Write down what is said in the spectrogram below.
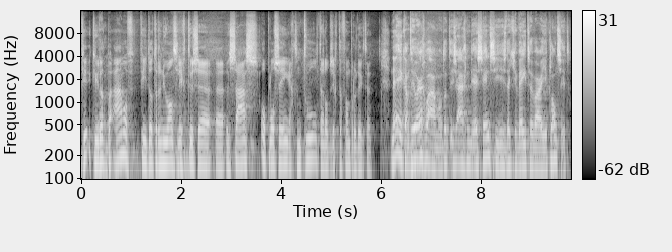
Kun je dat beamen of vind je dat er een nuance ligt tussen eh, een SaaS-oplossing, echt een tool, ten opzichte van producten? Nee, ik kan het heel erg beamen. Want dat is eigenlijk de essentie is dat je weet waar je klant zit.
